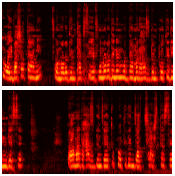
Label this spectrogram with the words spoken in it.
তো ওই বাসাতে আমি পনেরো দিন থাকছি। এই পনেরো দিনের মধ্যে আমার হাজবেন্ড প্রতিদিন গেছে। তো আমার হাজবেন্ড যেহেতু প্রতিদিন যাচ্ছে, আসতেছে,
